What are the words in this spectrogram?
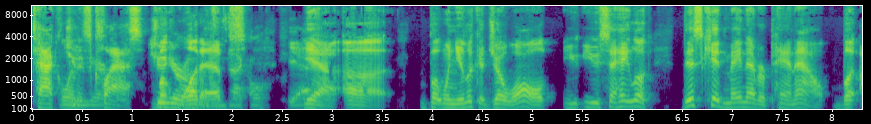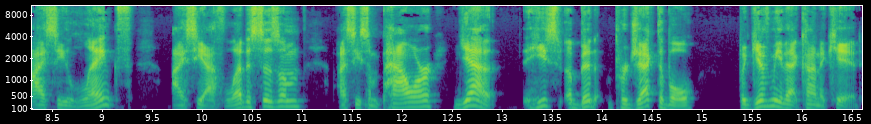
tackle junior, in his class. Junior whatever. Yeah. Yeah. Uh, but when you look at Joe Alt, you, you say, hey, look, this kid may never pan out, but I see length, I see athleticism, I see some power. Yeah, he's a bit projectable, but give me that kind of kid.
